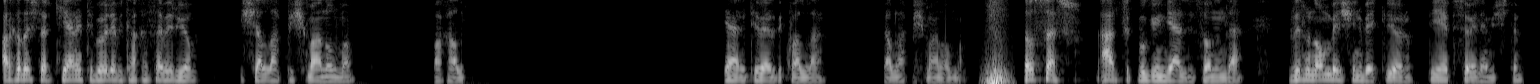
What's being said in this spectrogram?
Arkadaşlar Kianet'i böyle bir takasa veriyorum. İnşallah pişman olmam. Bakalım. Kianet'i verdik valla. İnşallah pişman olmam. Dostlar artık bugün geldi sonunda. Zırhın 15'ini bekliyorum diye hep söylemiştim.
